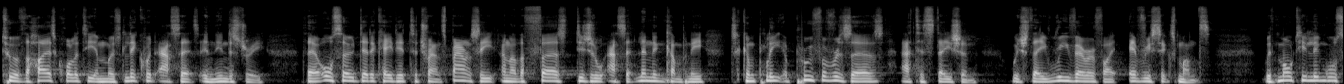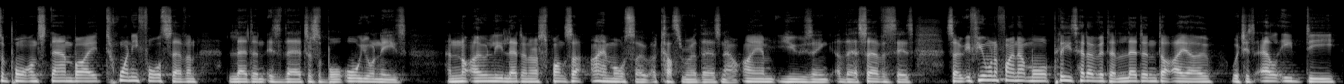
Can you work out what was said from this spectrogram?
two of the highest quality and most liquid assets in the industry. They are also dedicated to transparency and are the first digital asset lending company to complete a proof of reserves attestation, which they re verify every six months. With multilingual support on standby 24 7, Ledn is there to support all your needs. And not only Ledn are a sponsor, I am also a customer of theirs now. I am using their services. So if you want to find out more, please head over to ledn.io, which is L E D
